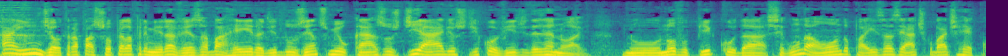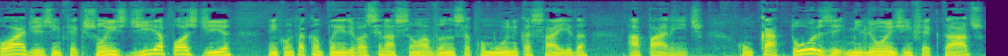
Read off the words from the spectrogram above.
A Índia ultrapassou pela primeira vez a barreira de 200 mil casos diários de Covid-19. No novo pico da segunda onda, o país asiático bate recordes de infecções dia após dia enquanto a campanha de vacinação avança com única saída aparente. Com 14 milhões de infectados,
